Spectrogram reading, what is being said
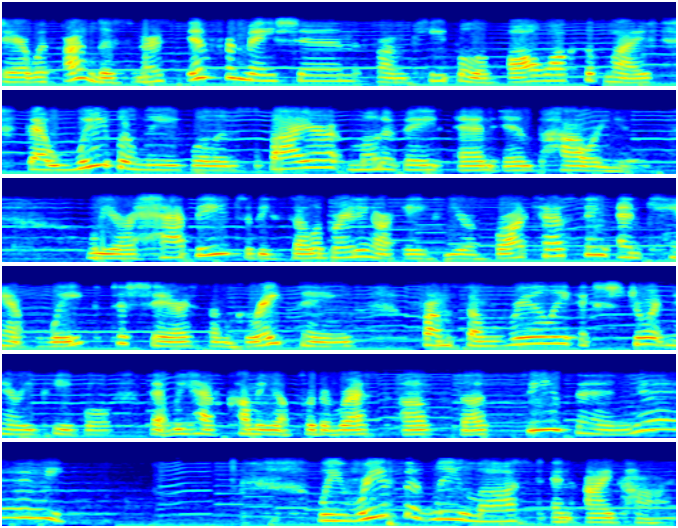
share with our listeners information from people of all walks of life that we believe will inspire, motivate, and empower you. We are happy to be celebrating our eighth year of broadcasting and can't wait to share some great things from some really extraordinary people that we have coming up for the rest of the season. Yay! We recently lost an icon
